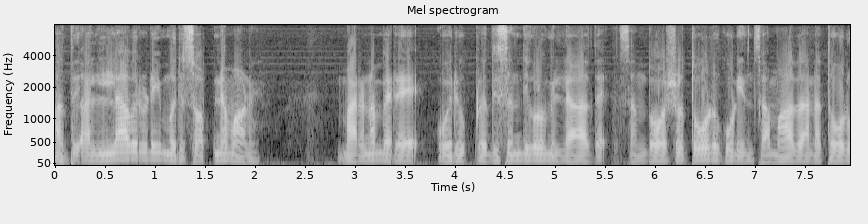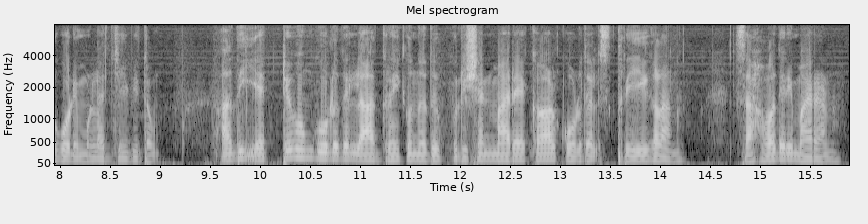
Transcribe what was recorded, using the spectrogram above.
അത് എല്ലാവരുടെയും ഒരു സ്വപ്നമാണ്. മരണം വരെ ഒരു പ്രതിസന്ധികളുമില്ലാതെ സന്തോഷത്തോടു കൂടിയും സമാധാനത്തോടു കൂടിയുമുള്ള ജീവിതം. അത് ഏറ്റവും കൂടുതൽ ആഗ്രഹിക്കുന്നത് പുരുഷന്മാരെക്കാൾ കൂടുതൽ സ്ത്രീകളാണ് സഹോദരിമാരാണ്.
